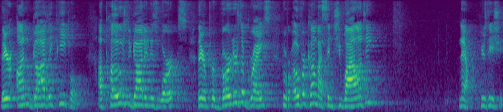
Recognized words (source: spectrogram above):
They are ungodly people, opposed to God and His works. They are perverters of grace who are overcome by sensuality. Now, here's the issue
